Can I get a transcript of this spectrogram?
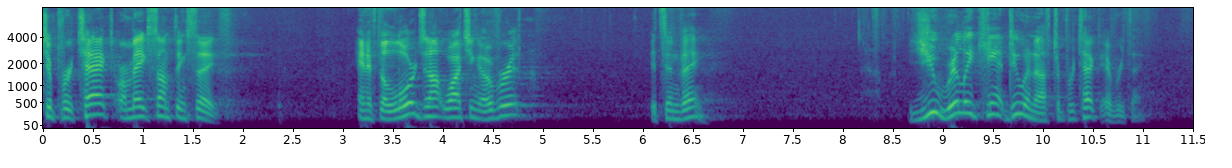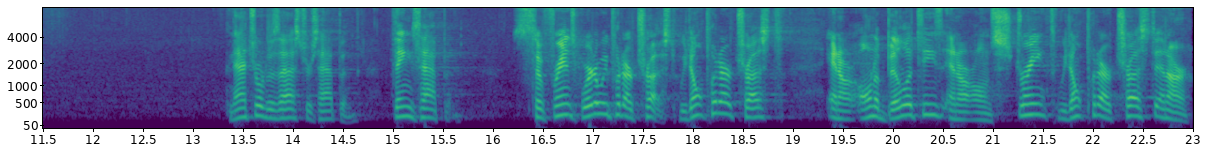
to protect or make something safe. And if the Lord's not watching over it, it's in vain. You really can't do enough to protect everything. Natural disasters happen, things happen. So, friends, where do we put our trust? We don't put our trust in our own abilities and our own strength. We don't put our trust in our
